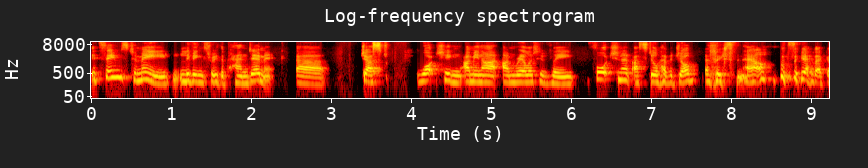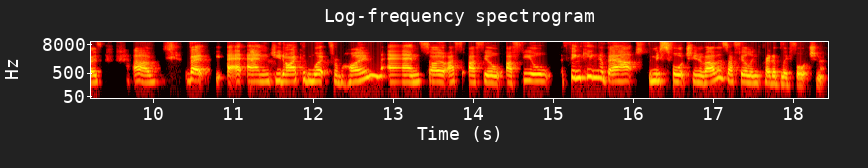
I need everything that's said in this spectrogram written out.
It seems to me, living through the pandemic, uh, just watching, I mean, I, am relatively fortunate. I still have a job, at least for now. we'll see how that goes. Um, but and you know, I can work from home, and so I, I, feel I feel thinking about the misfortune of others. I feel incredibly fortunate,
